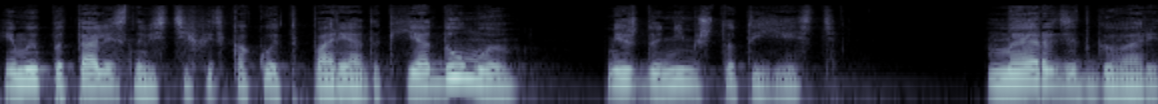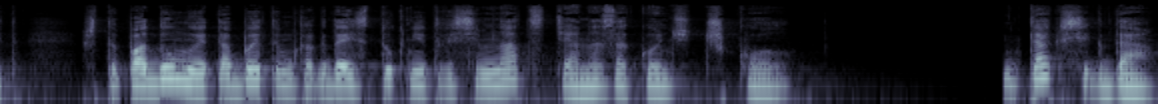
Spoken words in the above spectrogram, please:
и мы пытались навести хоть какой-то порядок. Я думаю, между ними что-то есть. Мередит говорит, что подумает об этом, когда ей стукнет 18, и она закончит школу. И так всегда.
